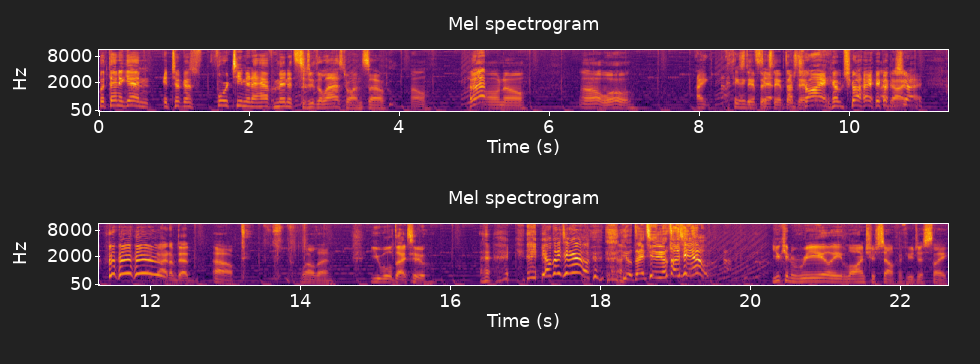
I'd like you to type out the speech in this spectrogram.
But then again, it took us 14 and a half minutes to do the last one, so. Oh. Hup! Oh no. Oh, whoa. I, I think I Stay can up there, stay up there, I'm stay up trying, I'm trying, I'm died. trying. I died, I'm dead. Oh. Well then. You will die too. Yo, they too! You'll die too, you'll die too! You can really launch yourself if you just like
